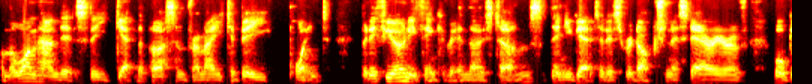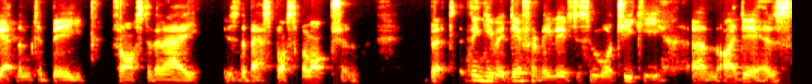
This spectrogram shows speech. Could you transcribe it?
On the one hand, it's the get the person from A to B point. But if you only think of it in those terms, then you get to this reductionist area of, we'll get them to B faster than A is the best possible option. But thinking of it differently leads to some more cheeky um, ideas,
